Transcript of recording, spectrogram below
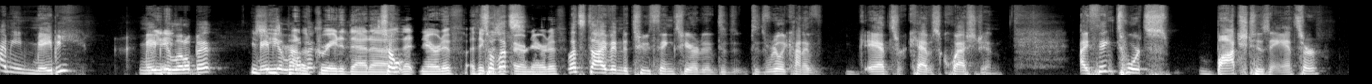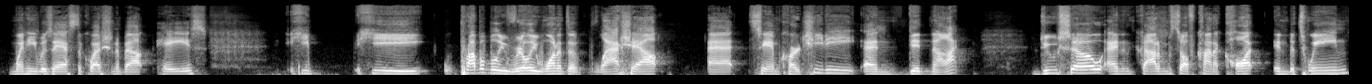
I mean, maybe, maybe mean, a little bit. He's, Maybe he's a little kind of bit. created that uh, So- that narrative. I think so let's- fair narrative. let's dive into two things here to, to, to really kind of answer Kev's question. I think Torts botched his answer when he was asked the question about Hayes. He he probably really wanted to lash out at Sam Carchidi and did not do so and got himself kind of caught in between.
